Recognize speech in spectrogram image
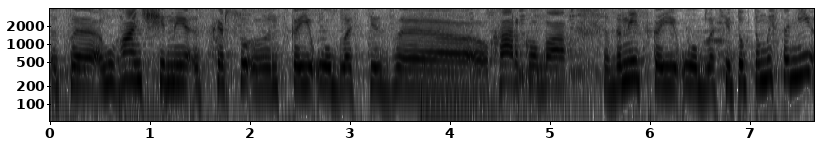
з Луганщини, з Херсонської області, з е, Харкова, з Донецької області. Тобто ми самі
